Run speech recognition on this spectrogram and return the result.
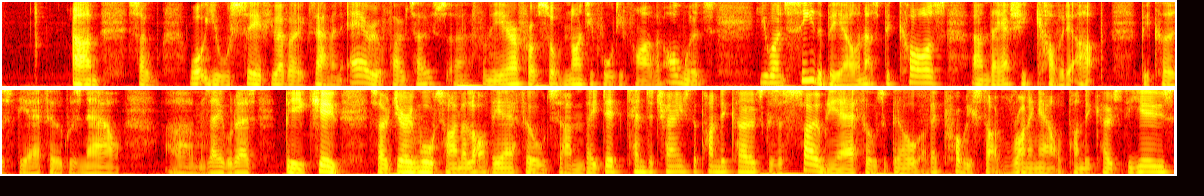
Um, so what you will see if you ever examine aerial photos uh, from the era for sort of 1945 and onwards, you won't see the BL, and that's because um, they actually covered it up because the airfield was now um, labelled as BQ. So during wartime, a lot of the airfields um, they did tend to change the pundit codes because there's so many airfields built. They probably started running out of pundit codes to use.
